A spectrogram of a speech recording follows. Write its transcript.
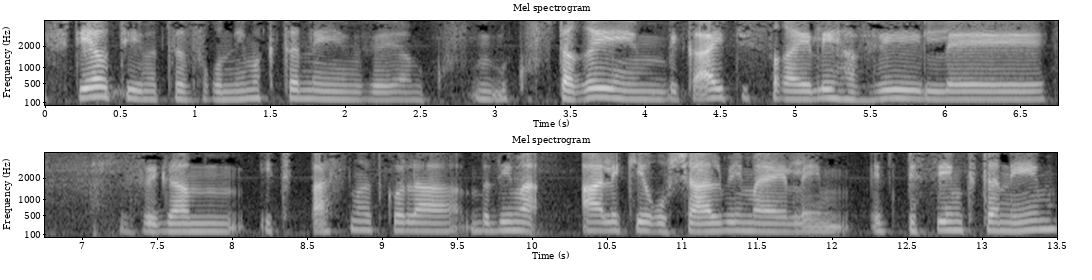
הפתיע אותי עם הצוורונים הקטנים והמכופתרים, בקיץ ישראלי הביל, אה, וגם הדפסנו את כל הבדים העלק ירושלמים האלה עם הדפסים קטנים.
